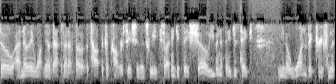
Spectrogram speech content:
So I know they want, you know, that's been a, a topic of conversation this week. So I think if they show, even if they just take, you know, one victory from the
